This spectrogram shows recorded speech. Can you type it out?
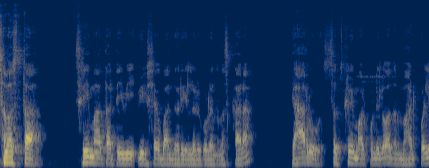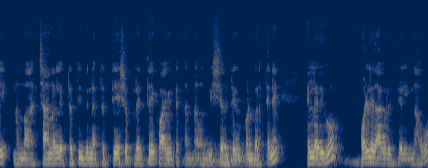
ಸಮಸ್ತ ಶ್ರೀಮಾತಾ ಟಿ ವಿ ವೀಕ್ಷಕ ಬಾಂಧವರಿಗೆ ಎಲ್ಲರೂ ಕೂಡ ನಮಸ್ಕಾರ. ಯಾರು ಸಬ್ಸ್ಕ್ರೈಬ್ ಮಾಡ್ಕೊಂಡಿಲ್ಲೋ ಅದನ್ನು ಮಾಡ್ಕೊಳ್ಳಿ. ನಮ್ಮ ಚಾನಲ್ ಪ್ರತಿದಿನ ಪ್ರತ್ಯೇಕ ಪ್ರತ್ಯೇಕವಾಗಿರ್ತಕ್ಕಂಥ ಒಂದು ವಿಷಯವನ್ನು ತೆಗೆದುಕೊಂಡು ಬರ್ತೇನೆ. ಎಲ್ಲರಿಗೂ ಒಳ್ಳೆಯದಾಗೋ ರೀತಿಯಲ್ಲಿ ನಾವು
